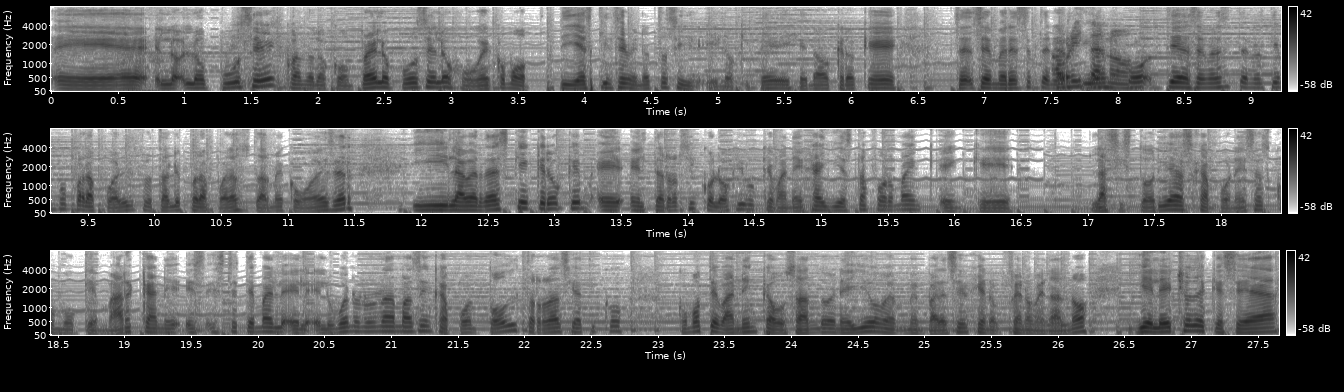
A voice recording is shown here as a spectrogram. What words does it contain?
eh, lo, puse, cuando lo compré, lo puse, lo jugué como 10, 15 minutos y, y lo quité y dije, no, creo que se, merece tener tiempo, se merece tener tiempo para poder disfrutarlo y para poder asustarme como debe ser. Y la verdad es que creo que eh, el, terror psicológico que maneja y esta forma en, que las historias japonesas como que marcan e, es, este tema, el, bueno, no nada más en Japón, todo el terror asiático, cómo te van encauzando en ello, me, parece fenomenal, ¿no? Y el hecho de que sea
